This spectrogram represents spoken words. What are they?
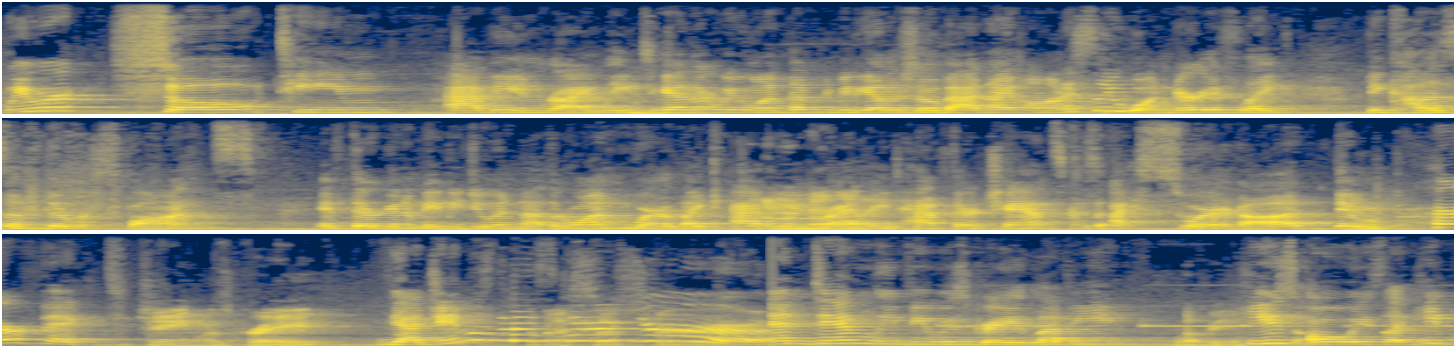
We were so team Abby and Riley Mm-hmm. together. We want them to be together so bad. And I honestly wonder if like because of the response, if they're gonna maybe do another one where like Abby and know. Riley have their chance. Cause I swear to God, they were perfect. Jane was great. Yeah, Jane was the best, best character. sister. And Dan Levy was great. Levy, Levy. He's always like he.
